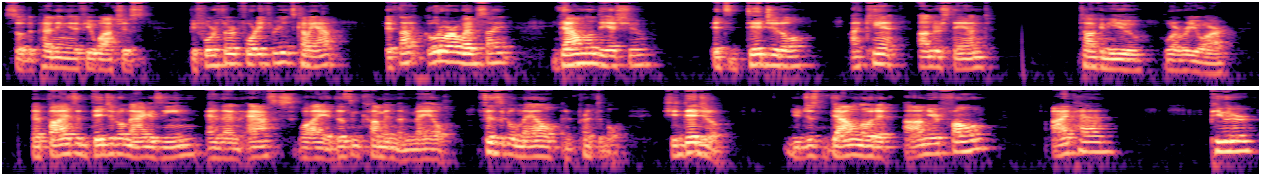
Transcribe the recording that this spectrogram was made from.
So depending if you watch this before third 43, it's coming out. If not, go to our website, download the issue. It's digital. I can't understand talking to you, whoever you are, that buys a digital magazine and then asks why it doesn't come in the mail physical mail and printable. She's digital. You just download it on your phone, iPad, computer,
